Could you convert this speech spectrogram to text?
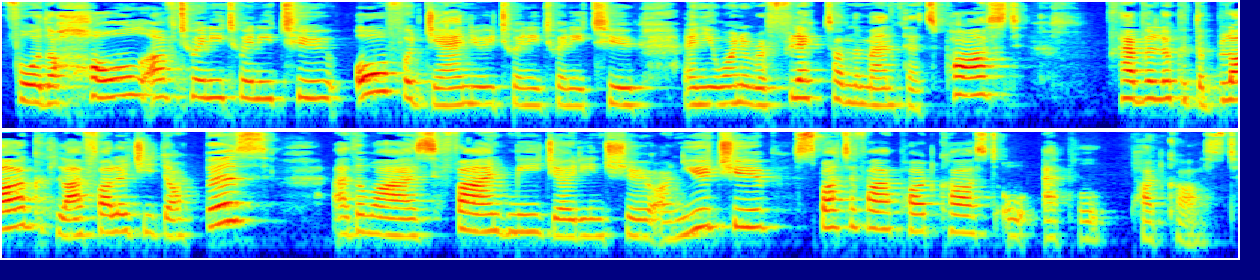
for the whole of 2022 or for January 2022 and you want to reflect on the month that's passed, have a look at the blog, lifeology.biz. Otherwise, find me, Jodine Sher, on YouTube, Spotify podcast, or Apple podcast.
